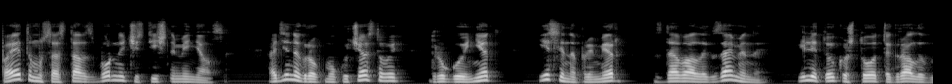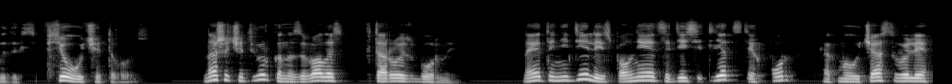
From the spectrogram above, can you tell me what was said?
поэтому состав сборной частично менялся. Один игрок мог участвовать, другой нет, если, например, сдавал экзамены или только что отыграл и выдохся. Все учитывалось. Наша четверка называлась второй сборной. На этой неделе исполняется 10 лет с тех пор, как мы участвовали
